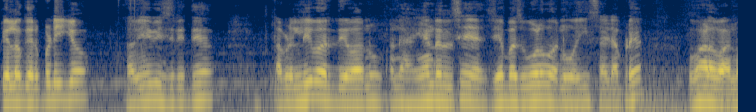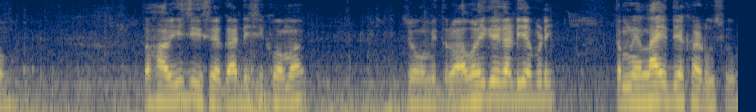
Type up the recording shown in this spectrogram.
પેલો ગેર પડી ગયો. હવે એવી જ રીતે આપણે લીવર દેવાનું અને આ હેન્ડલ છે જે બાજુ વળવાનું હોય એ સાઈડ આપણે વાળવાનું. તો હા ઈઝી છે ગાડી શીખવામાં. જો મિત્રો, આ વળી ગઈ ગાડી આપણી. તમને લાઈવ દેખાડું છું.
